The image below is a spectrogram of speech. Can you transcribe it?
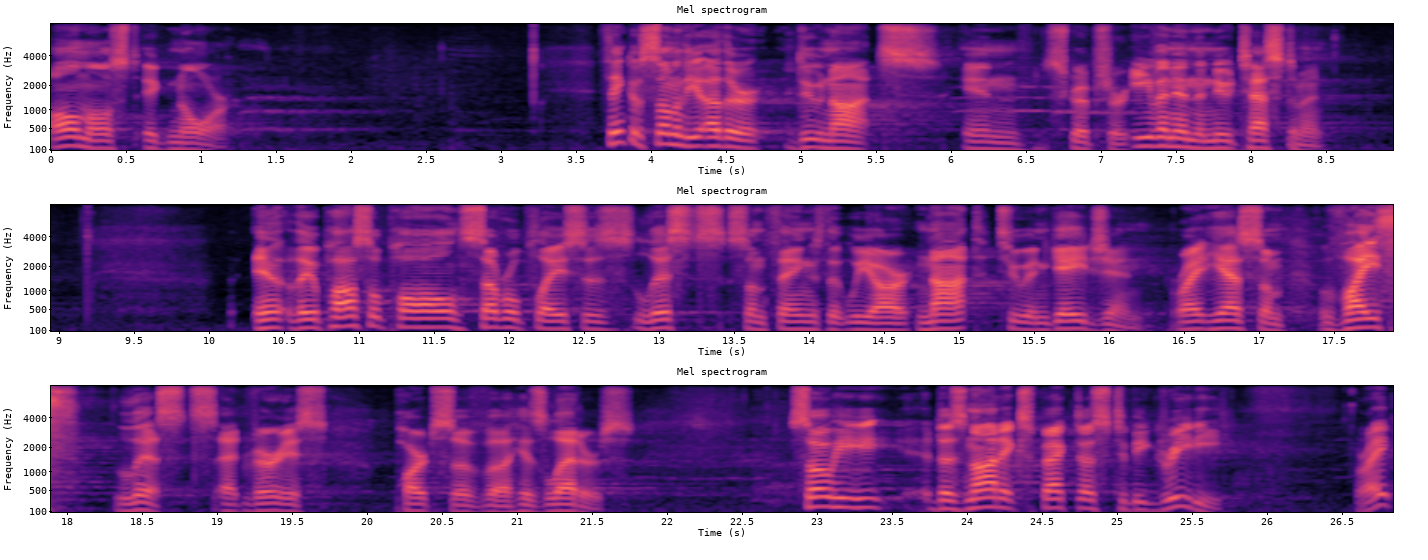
almost ignore. Think of some of the other do nots in Scripture, even in the New Testament. The Apostle Paul, several places, lists some things that we are not to engage in, right? He has some vice lists at various parts of uh, his letters. So he does not expect us to be greedy, right?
